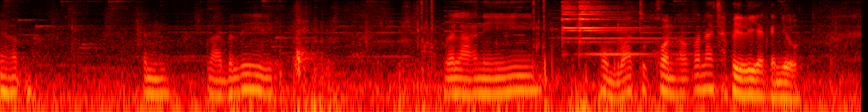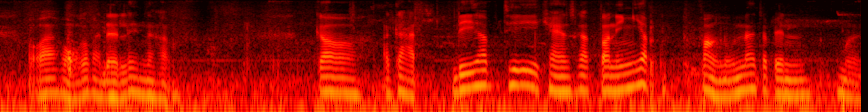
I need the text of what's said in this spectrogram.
นะครับ เป็นไ i บรารีเวลานี้ผมว่าทุกคนเขาก็น่าจะไปเรียนกันอยู่ เพราะว่าผมก็มาเดินเล่นนะครับ ก็อากาศดีครับที่แคนส์ครับ ตอนนี้เงียบฝั่งนู้นน่าจะเป็นเหมือน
